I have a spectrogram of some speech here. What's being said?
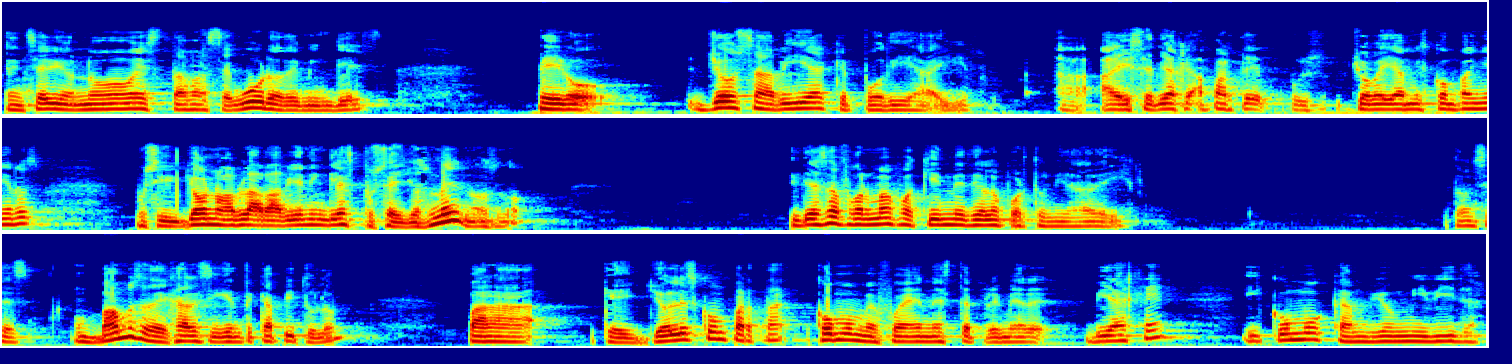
en serio, no estaba seguro de mi inglés, pero yo sabía que podía ir a, ese viaje. Aparte, pues yo veía a mis compañeros, pues si yo no hablaba bien inglés, pues ellos menos, ¿no? Y de esa forma Joaquín me dio la oportunidad de ir. Entonces, vamos a dejar el siguiente capítulo para que yo les comparta cómo me fue en este primer viaje y cómo cambió mi vida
